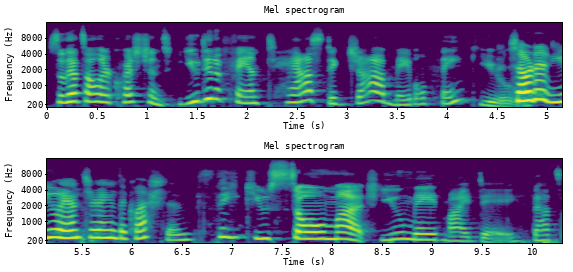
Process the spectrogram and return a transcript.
So that's all our questions. You did a fantastic job, Mabel. Thank you. So did you answering the questions. Thank you so much. You made my day. That's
